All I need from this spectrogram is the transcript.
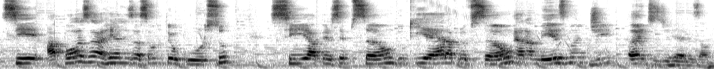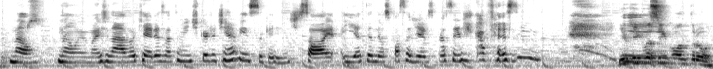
Se após a realização do teu curso, se a percepção do que era a profissão era a mesma de antes de realizar o curso. Não, não, eu imaginava que era exatamente o que eu já tinha visto, que a gente só ia atender os passageiros para servir cafezinho. E, e, o que, que, você encontrou?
